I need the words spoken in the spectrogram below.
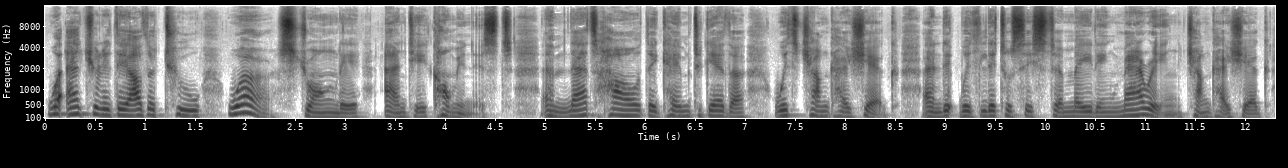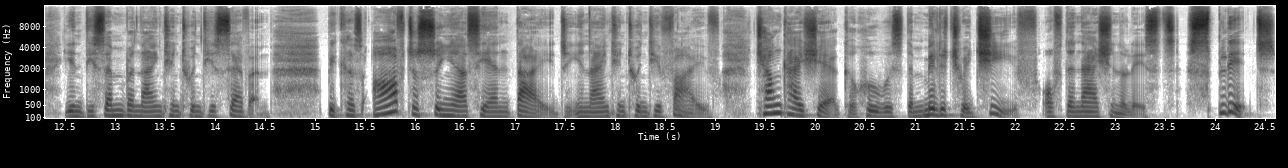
Well, actually, the other two were strongly anti communist. And um, that's how they came together with Chiang Kai shek and with little sister Mei Ling marrying Chiang Kai shek in December 1927. Because after Sun Yat sen died in 1925, Chiang Kai shek, who was the military chief of the nationalists, split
